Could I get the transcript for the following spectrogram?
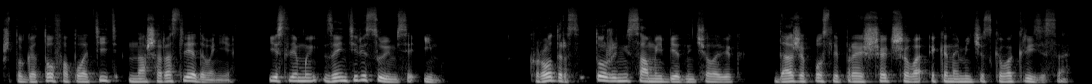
что готов оплатить наше расследование, если мы заинтересуемся им. Кродерс тоже не самый бедный человек даже после происшедшего экономического кризиса.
